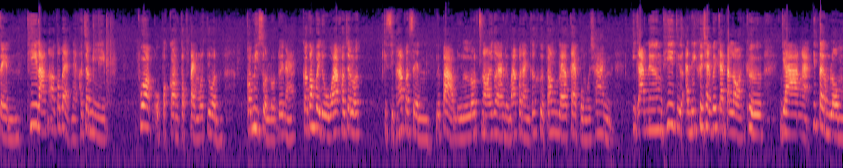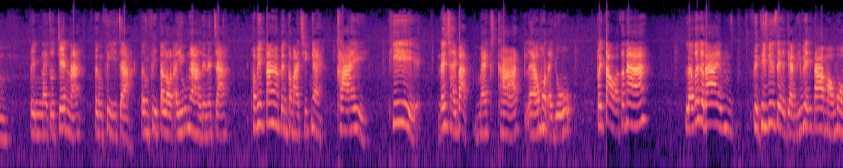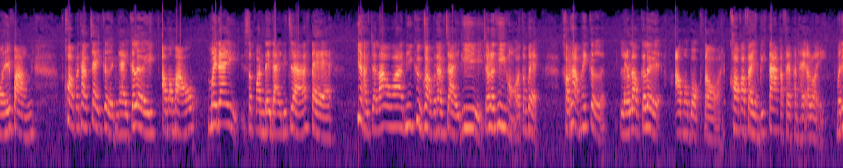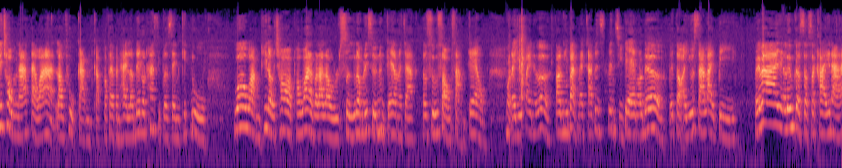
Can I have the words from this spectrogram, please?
10%ที่ร้านออโต้แบกเนี่ยเขาจะมี พวกอุปกรณ์ตกแต่งรถยนต์ ก็มีส่วนลดด้วยนะ ก็ต้องไปดูว่าเขาจะลดกี่สิบห้าเปอร์เซ็นหรือเปล่าหรือลดน้อยกว่านั้นหรือมากกว่านั้นก็คือต้องแล้วแต่โปรโมชั่น อีกอันหนึงที่อันนี้คือใช้บริการตลอดคือยางอะที่เติมลมเป็นไนโตรเจนนะ เติมฟรีจ้ะเติมฟรีตลอดอายุงานเลยนะจ๊ะเพราะพี่ต้าเป็นสมาชิกไง ใครที่ได้ใช้บัตร Max Card แล้วหมดอายุ ไปต่อตะนะ แล้วก็จะได้ สิทธิพิเศษอย่างที่เพกต้าเมาส์มอยให้ฟัง ความประทับใจเกิดไงก็เลย เอามาเมาส์ไม่ได้สปอนใดๆนะจ๊ะแต่อยากจะเล่าว่านี่คือความประทับใจที่เจ้าหน้าที่ของออโตแบกเขาทำให้เกิด แล้วเราก็เลยเอามาบอกต่อ คอกาแฟอย่างพิกต้ากาแฟพันธุ์ไทยอร่อย ไม่ได้ชมนะ แต่ว่าเราถูกกันกับกาแฟพันธุ์ไทยเราได้ลด 50%คิดดู เวอร์วังที่เราชอบ เพราะว่าเวลาเราซื้อเราไม่ได้ซื้อหนึ่งแก้วนะจ๊ะ เราซื้อสองสามแก้ว หมดอายุไปเนอะตอนนี้บัตรแมกกาเป็นเป็นสีแดงแล้วเด้อไปต่ออายุซาหลายปี บ๊ายบาย อย่าลืมกด subscribe นะ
